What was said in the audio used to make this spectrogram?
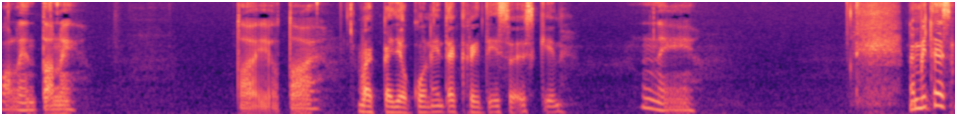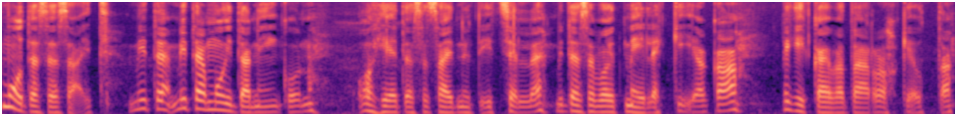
valintani tai jotain. Vaikka joku niitä kritisoiskin. Niin. No mitäs muuta sä sait? Mitä, mitä muita niin kun ohjeita sä sait nyt itselle? Mitä sä voit meillekin jakaa? Mekin kaivataan rohkeutta.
